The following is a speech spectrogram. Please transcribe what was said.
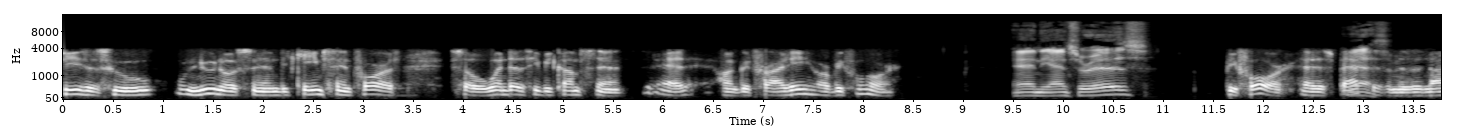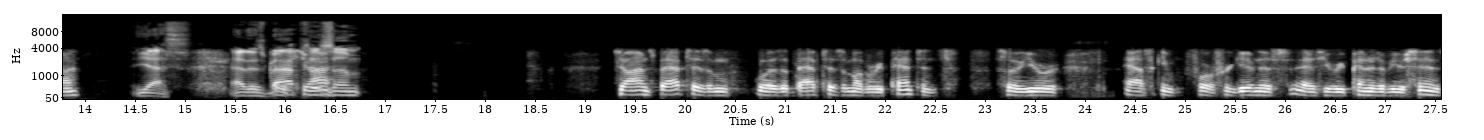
Jesus, who knew no sin, became sin for us. So when does he become sin? At, on Good Friday or before? And the answer is? Before, at his baptism, yes. is it not? Yes. At his baptism. John's baptism was a baptism of repentance. So you were asking for forgiveness as you repented of your sins.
